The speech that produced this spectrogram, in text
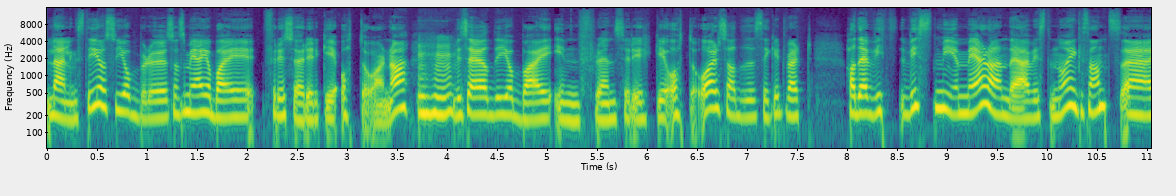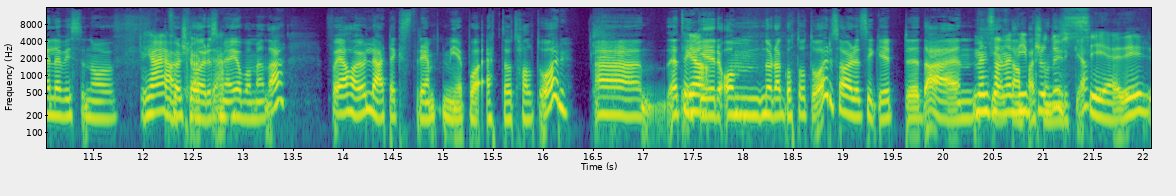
lærlingstid, og så jobber du sånn som jeg jobba i frisøryrket i åtte år nå. Mhm. Hvis jeg hadde jobba i influenseryrket i åtte år, så hadde det sikkert vært hadde jeg visst, visst mye mer da enn det jeg visste nå, ikke sant? Eh, Eller visste nå Ja, ja, første klart året som jeg jobba med det. For jeg har jo lært ekstremt mye på ett og et halvt år. Eh, jeg tenker om Når det har gått åtte år, så har det sikkert Det er en Men helt annen person i yrket. produserer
